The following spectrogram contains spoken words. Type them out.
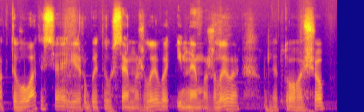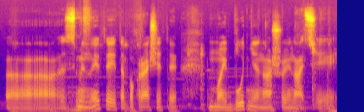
активуватися і робити все можливе і неможливе для того, щоб е, змінити та покращити майбутнє нашої нації.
